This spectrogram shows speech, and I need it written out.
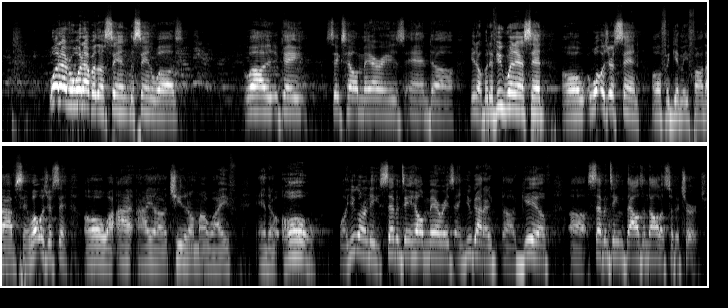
whatever, whatever the sin, the sin was. Well, okay, six Hail Marys, and uh, you know. But if you went there and said, "Oh, what was your sin?" "Oh, forgive me, Father, I've sinned." What was your sin? "Oh, I, I uh, cheated on my wife," and uh, "Oh, well, you're going to need 17 Hail Marys, and you got to uh, give uh, $17,000 to the church."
